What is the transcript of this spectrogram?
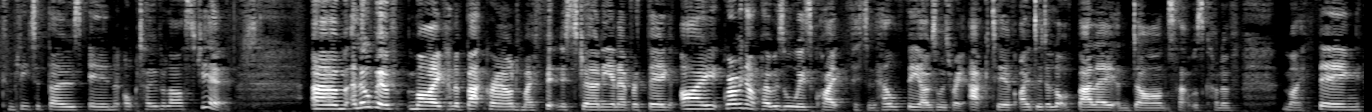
completed those in October last year. Um, a little bit of my kind of background, my fitness journey and everything. I, growing up, I was always quite fit and healthy. I was always very active. I did a lot of ballet and dance. That was kind of my thing.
